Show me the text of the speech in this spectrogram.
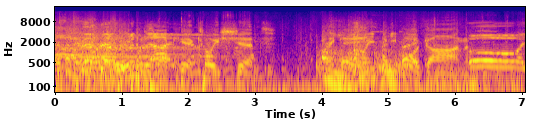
everybody got kicked. Holy shit. Like, so many people are gone. Oh, I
